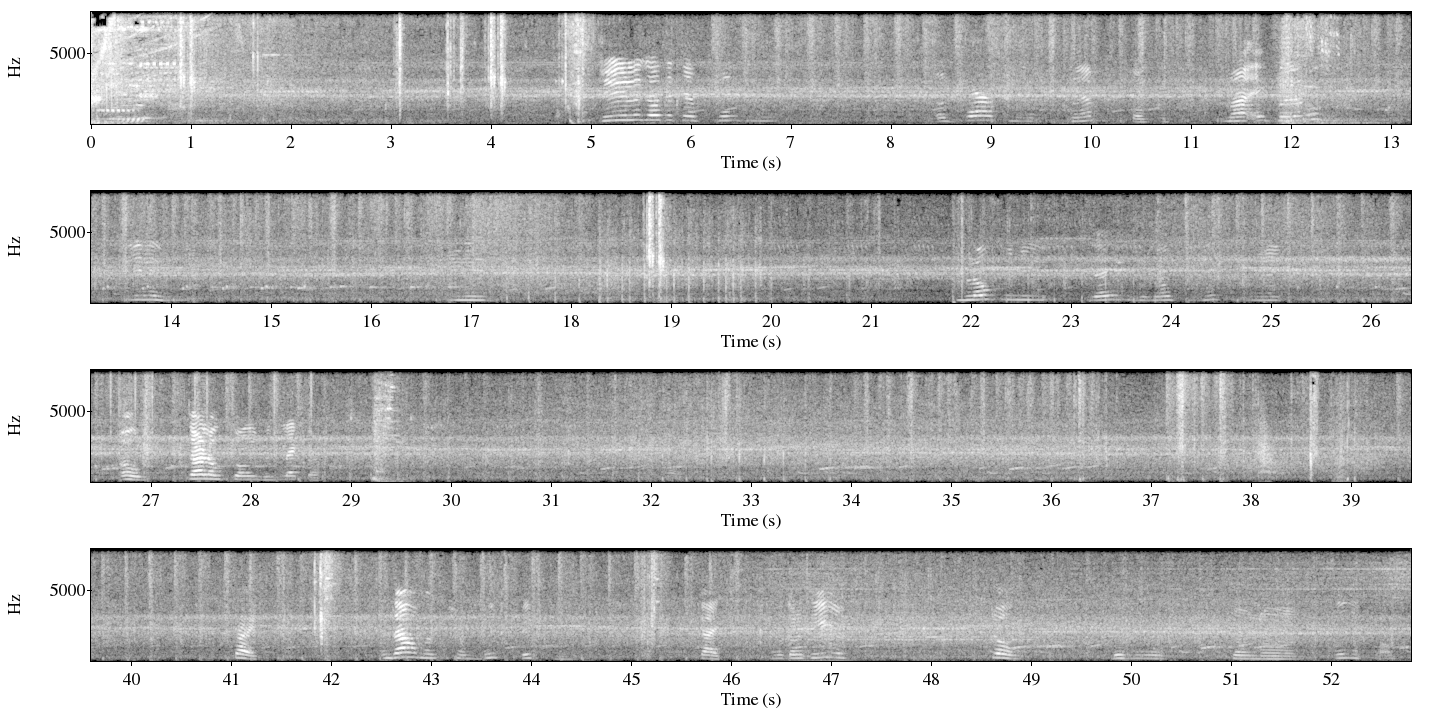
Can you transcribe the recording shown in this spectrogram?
Weer. Tuurlijk dat ik heb een party heb. Maar ik beloof jullie jullie beloof jullie nee, beloof niet. Oh, daar loopt wel iemand lekker. Kijk. En daarom heb ik zo'n boek dik. Kijk. Dan kan ik hier. Zo. Bijvoorbeeld. zo'n uh, dingetje af.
